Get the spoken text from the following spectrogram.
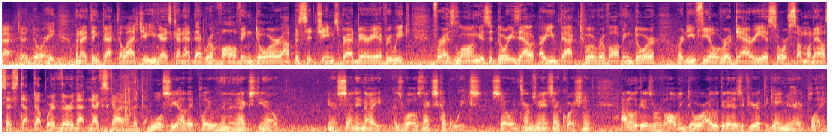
back to Dory, when I think back to last year, you guys kind of had that revolving door opposite James Bradberry every week for as long as the Dory's out. Are you back to a revolving door, or do you feel Rodarius or someone else has stepped up where they're that next guy on the? We'll see how they play within the next, you know, you know, Sunday night as well as next couple weeks. So in terms of answering that question of, I don't look at it as a revolving door. I look at it as if you're at the game, you're there to play.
